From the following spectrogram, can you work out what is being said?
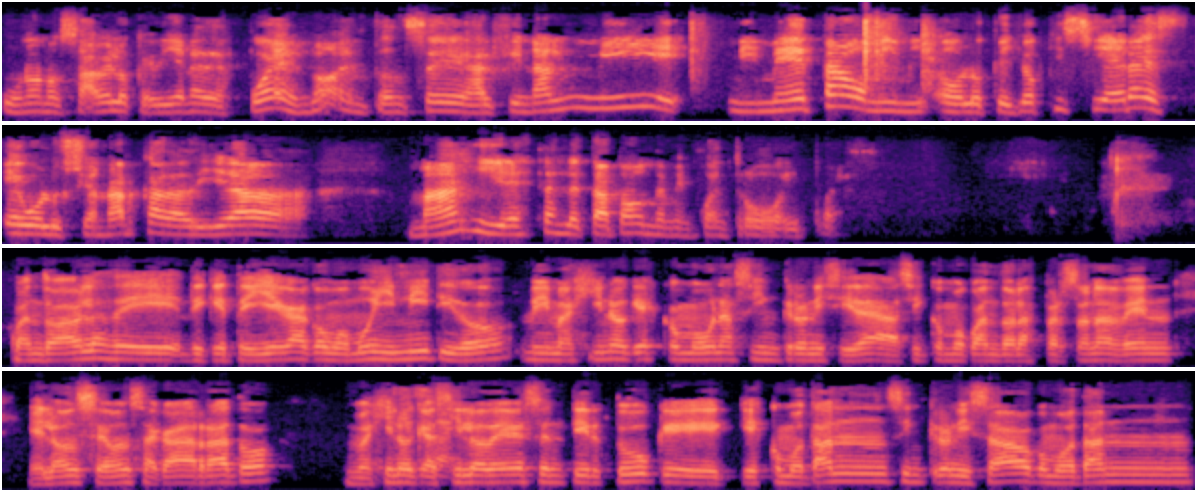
uno no sabe lo que viene después, ¿no? Entonces, al final mi, mi meta o, mi, o lo que yo quisiera es evolucionar cada día más y esta es la etapa donde me encuentro hoy, pues. Cuando hablas de, que te llega como muy nítido, me imagino que es como una sincronicidad, así como cuando las personas ven el 11-11 a cada rato, me imagino que así lo debes sentir tú, que, que, es como tan sincronizado, como tan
